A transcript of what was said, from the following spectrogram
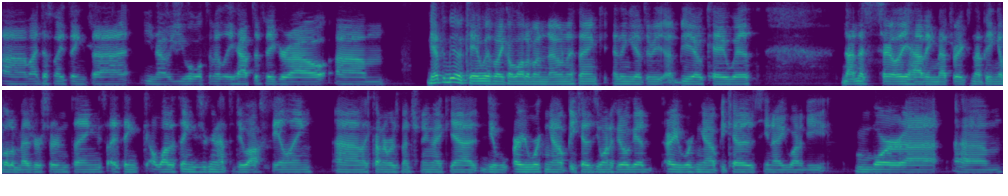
Um, I definitely think that you know you ultimately have to figure out. Um, you have to be okay with like a lot of unknown. I think. I think you have to be be okay with not necessarily having metrics, not being able to measure certain things. I think a lot of things you're gonna have to do off feeling. Uh, like Connor was mentioning, like, yeah, do are you working out because you want to feel good? Are you working out because you know you want to be more? Uh, um,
